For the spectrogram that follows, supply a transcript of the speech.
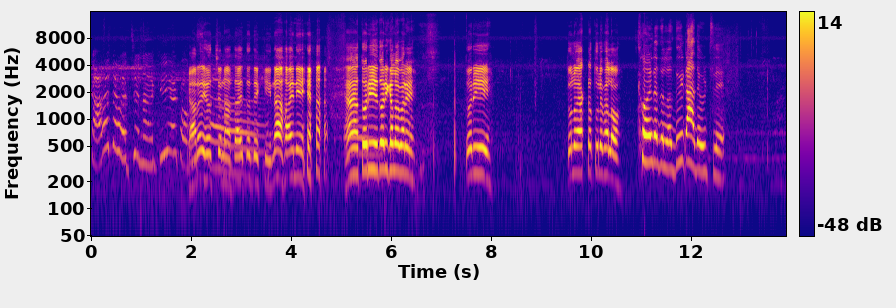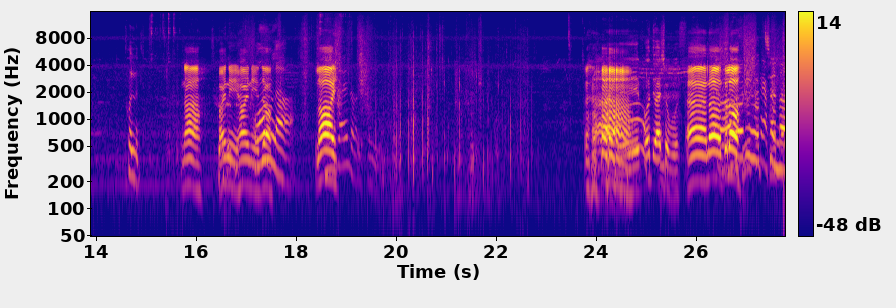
কারাতে হচ্ছে না কি আর কব- কারোই হচ্ছে না তাই তো দেখি। না হয়নি। হ্যাঁ তরি তরি খেলো এবারে। তরি তুলো একটা তুলে ফেলো। কোনটা তুলো দুইটা হাতে উঠছে। হলুদ না। হয়নি হয়নি যাও। লয় হ্যাঁ না তুলো। হচ্ছে না।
